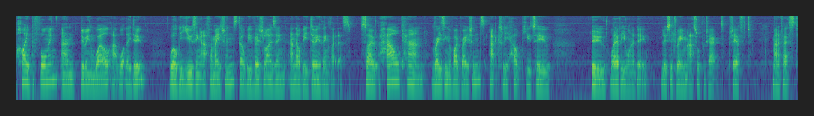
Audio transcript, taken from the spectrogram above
high performing and doing well at what they do will be using affirmations, they'll be visualizing, and they'll be doing things like this. So, how can raising your vibrations actually help you to do whatever you want to do? Lucid dream, astral project, shift, manifest.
